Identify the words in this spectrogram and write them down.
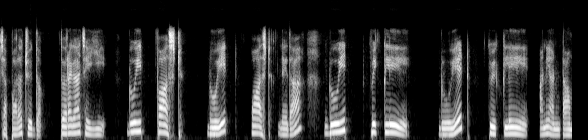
చెప్పాలో చూద్దాం. త్వరగా చెయ్యి. Do it fast do it fast లేదా do it quickly do it quickly అని అంటాం.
